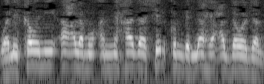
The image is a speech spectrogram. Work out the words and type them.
ولكوني أعلم أن هذا شرك بالله عز وجل.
